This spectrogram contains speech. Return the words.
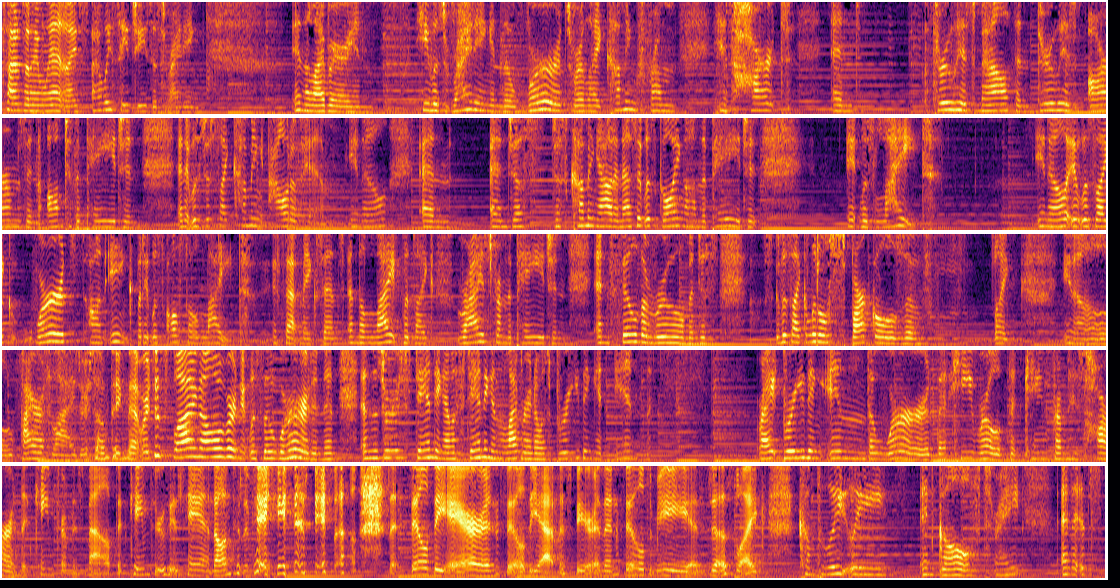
times when I went, i always see Jesus writing in the library and he was writing and the words were like coming from his heart and through his mouth and through his arms and onto the page and and it was just like coming out of him you know? And and just just coming out and as it was going on the page it it was light you know? It was like words on ink but it was also light if that makes sense and the light would like rise from the page and and fill the room and just it was like little sparkles of like you know fireflies or something that were just flying all over and it was the word and then and as we were standing i was standing in the library and i was breathing it in right? Breathing in the word that he wrote that came from his heart, that came from his mouth, that came through his hand onto the page, you know, that filled the air and filled the atmosphere and then filled me and just like completely engulfed, right? And it's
